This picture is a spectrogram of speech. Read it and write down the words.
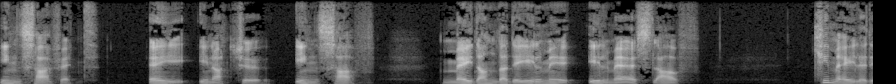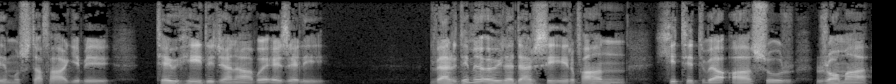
İnsaf et. Ey inatçı, insaf. Meydanda değil mi ilme eslaf? Kim eyledi Mustafa gibi tevhid-i cenabı ezeli? Verdi mi öyle dersi irfan Hitit ve Asur, Roma,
